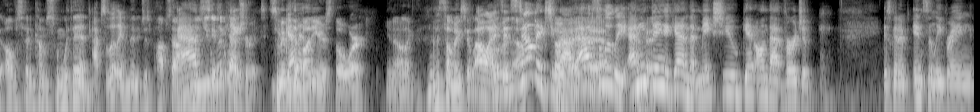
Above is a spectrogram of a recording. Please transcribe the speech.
of all of a sudden comes from within. absolutely. And then it just pops out, and then you get to capture it. So You maybe the it. bunny ears still work. You know, like it still makes you laugh. Oh, a I, little it still makes you Okay, laugh. yeah, yeah. Absolutely. Anything again that makes you get on that verge of is going to instantly bring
